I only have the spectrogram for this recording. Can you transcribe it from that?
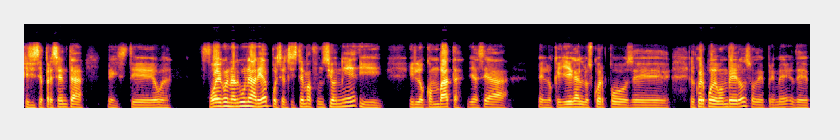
que si se presenta este, fuego en algún área, pues el sistema funcione y, y, lo combata, ya sea en lo que llegan los cuerpos de el cuerpo de bomberos o de, primer, de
